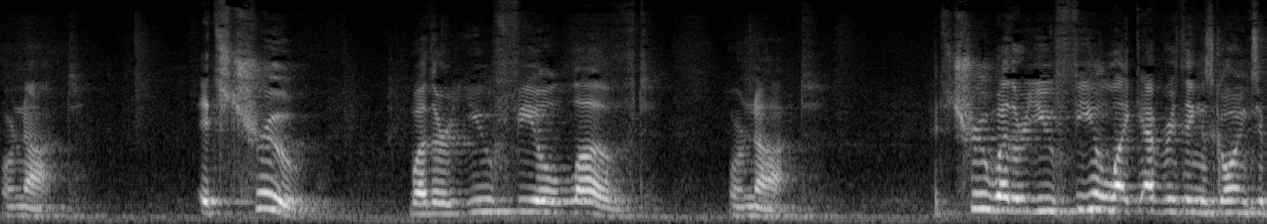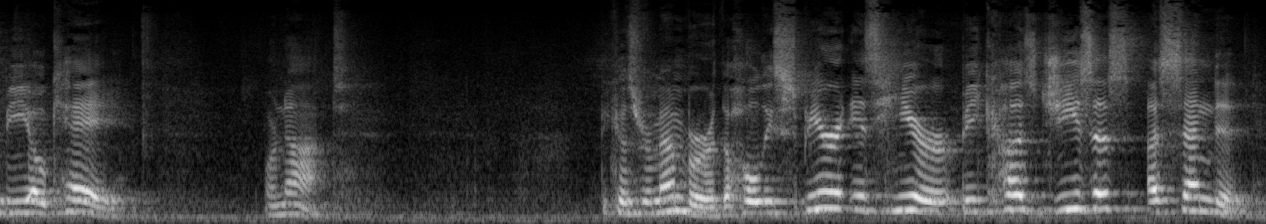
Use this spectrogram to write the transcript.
or not. It's true whether you feel loved or not. It's true whether you feel like everything's going to be okay or not. Because remember, the Holy Spirit is here because Jesus ascended.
